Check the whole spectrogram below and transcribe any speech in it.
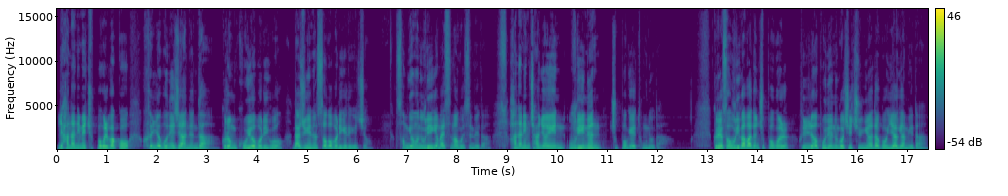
이 하나님의 축복을 받고 흘려보내지 않는다. 그럼 고여버리고 나중에는 썩어버리게 되겠죠. 성경은 우리에게 말씀하고 있습니다. 하나님 자녀인 우리는 축복의 통로다. 그래서 우리가 받은 축복을 흘려보내는 것이 중요하다고 이야기합니다.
